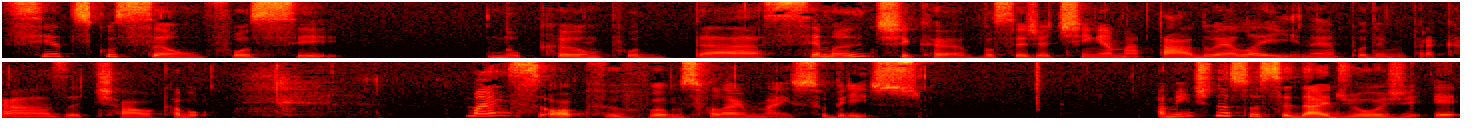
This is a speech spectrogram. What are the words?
Se a discussão fosse no campo da semântica, você já tinha matado ela aí, né? Podemos ir para casa, tchau, acabou. Mas, óbvio, vamos falar mais sobre isso. A mente da sociedade hoje é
